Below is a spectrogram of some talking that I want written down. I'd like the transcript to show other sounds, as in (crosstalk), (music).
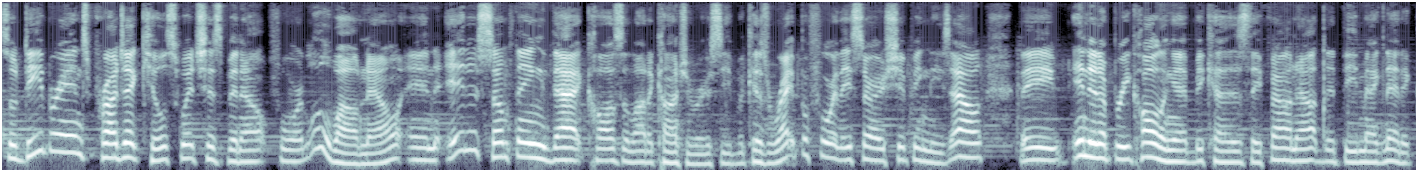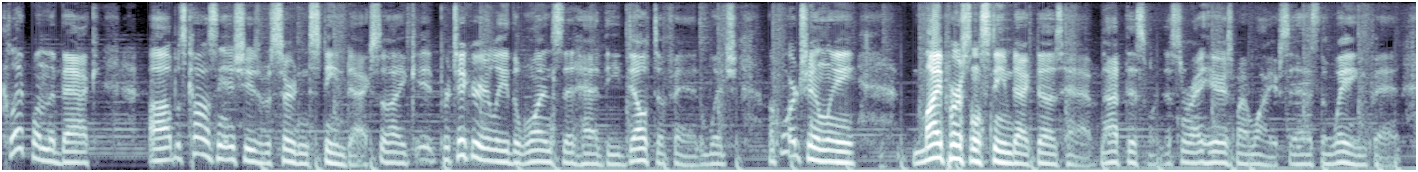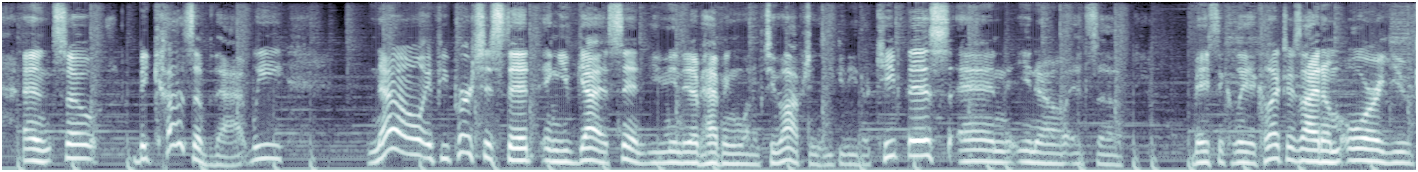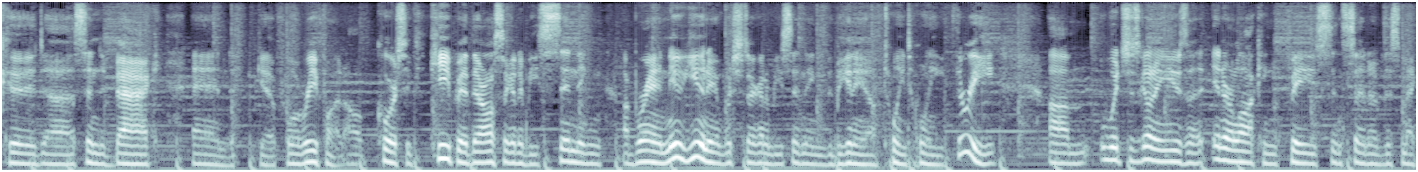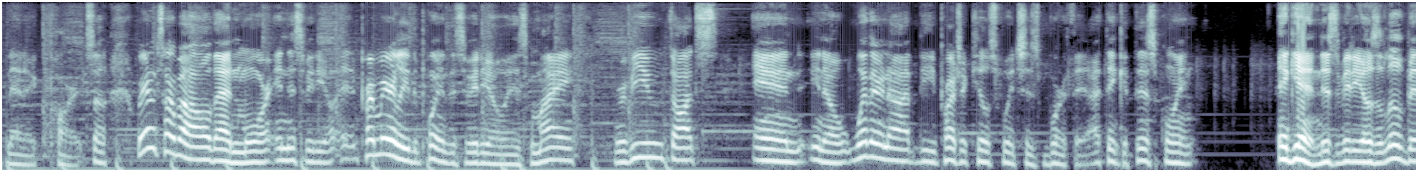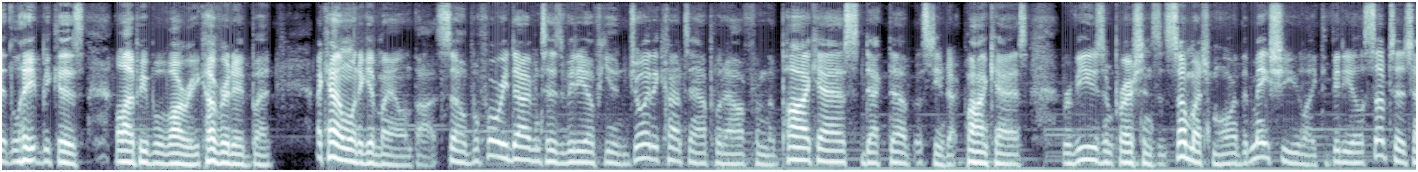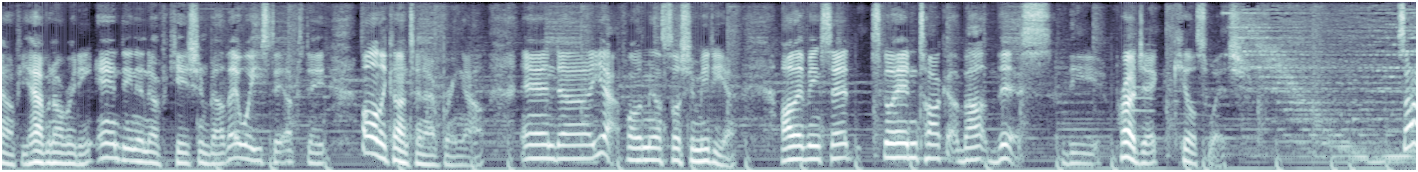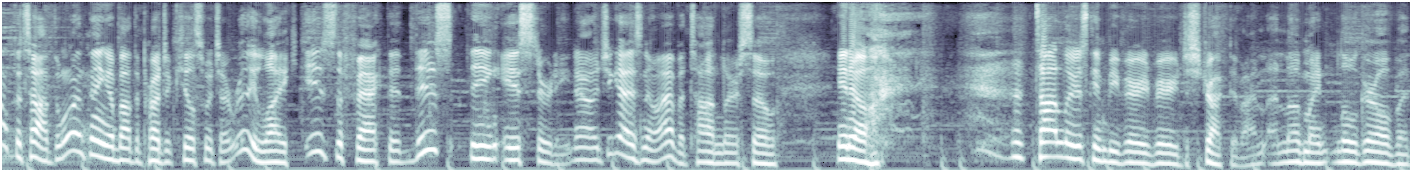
So Dbrand's Project Kill Switch has been out for a little while now, and it is something that caused a lot of controversy because right before they started shipping these out, they ended up recalling it because they found out that the magnetic clip on the back uh, was causing issues with certain Steam Decks, like it, particularly the ones that had the Delta fan, which unfortunately my personal Steam Deck does have. Not this one. This one right here is my wife's. It has the Huaying fan, and so because of that, we now if you purchased it and you've got it sent, you ended up having one of two options. You could either keep this and you know it's a basically a collector's item, or you could uh, send it back and get a full refund. Of course, if you keep it, they're also going to be sending a brand new unit, which they're going to be sending the beginning of 2023 um, which is going to use an interlocking face instead of this magnetic part. So we're going to talk about all that and more in this video. And primarily, the point of this video is my review thoughts and you know whether or not the Project Kill Switch is worth it. I think at this point, again, this video is a little bit (laughs) late because a lot of people have already covered it, but I kind of want to give my own thoughts. So before we dive into this video, if you enjoy the content I put out from the podcast, Decked Up, Steam Deck podcast, reviews, impressions, and so much more, then make sure you like the video, sub to the channel if you haven't already, and ding the notification bell. That way you stay up to date all the content I bring out. And uh, yeah, follow me on social media. All that being said, let's go ahead and talk about this, the Project Kill Switch. So off the top, the one thing about the Project Kill Switch I really like is the fact that this thing is sturdy. Now, as you guys know, I have a toddler, so you know, (laughs) toddlers can be very, very destructive. I, I love my little girl, but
